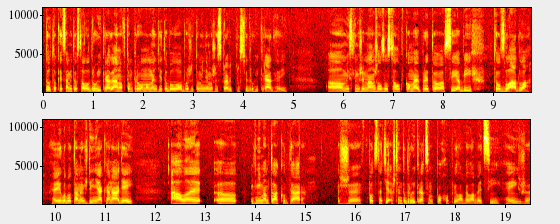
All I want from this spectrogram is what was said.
toto, keď sa mi to stalo druhýkrát, áno, v tom prvom momente to bolo, obo, že to mi nemôže spraviť proste druhýkrát, hej. A myslím, že manžel zostal v kome aj preto asi, aby ich to zvládla, hej, lebo tam je vždy nejaká nádej. Ale uh, vnímam to ako dar. Že v podstate až tento druhýkrát som pochopila veľa vecí, hej, že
